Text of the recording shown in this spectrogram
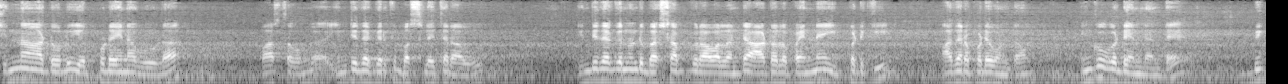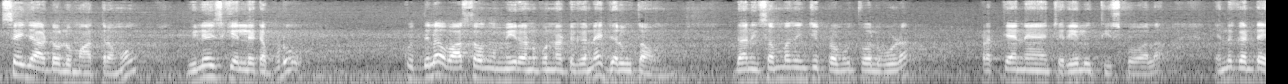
చిన్న ఆటోలు ఎప్పుడైనా కూడా వాస్తవంగా ఇంటి దగ్గరికి బస్సులు అయితే రావు. ఇంటి దగ్గర నుండి బస్ స్టాప్కి రావాలంటే ఆటోలపైనే ఇప్పటికీ ఆధారపడే ఉంటాం. ఇంకొకటి ఏంటంటే బిగ్ సైజ్ ఆటోలు మాత్రము విలేజ్కి వెళ్ళేటప్పుడు కొద్దిగా వాస్తవంగా మీరు అనుకున్నట్టుగానే జరుగుతూ ఉంది. దానికి సంబంధించి ప్రభుత్వాలు కూడా ప్రత్యామ్నాయ చర్యలు తీసుకోవాలా? ఎందుకంటే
